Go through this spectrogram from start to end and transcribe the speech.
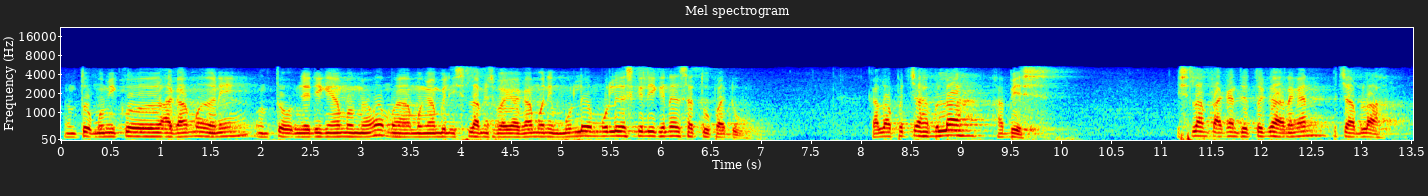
Untuk memikul agama ni untuk menjadi mengambil Islam sebagai agama ni mula-mula sekali kena satu padu. Kalau pecah belah habis. Islam tak akan tertegak dengan pecah belah.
